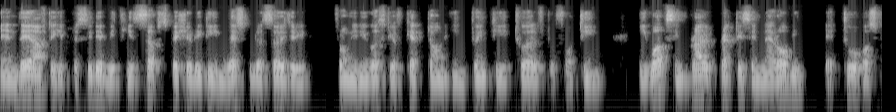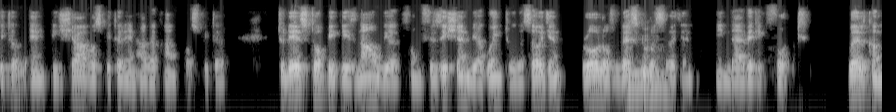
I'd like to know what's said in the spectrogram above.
And thereafter, he proceeded with his subspecialty in vascular surgery from University of Cape Town in 2012 to 14. He works in private practice in Nairobi at two hospitals, MP Shah Hospital and Aga Khan Hospital. Today's topic is now we are from physician, we are going to the surgeon, role of vascular mm -hmm. surgeon in diabetic foot. Welcome,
